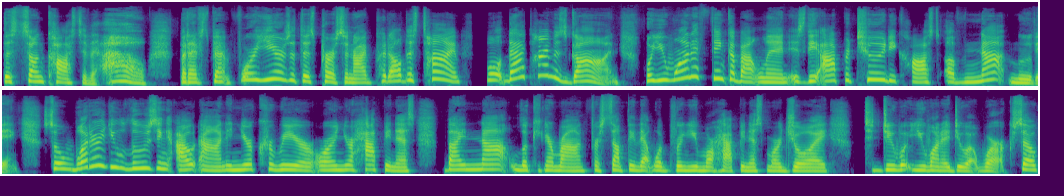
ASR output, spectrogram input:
the sunk cost of it. Oh, but I've spent four years with this person. I've put all this time. Well, that time is gone. What you want to think about, Lynn, is the opportunity cost of not moving. So, what are you losing out on in your career or in your happiness by not looking around for something that will bring you more happiness, more joy, to do what you want to do at work. So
